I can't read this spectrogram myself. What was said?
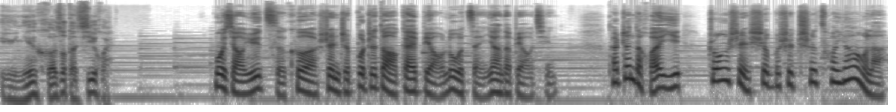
与您合作的机会。莫小鱼此刻甚至不知道该表露怎样的表情。他真的怀疑庄慎是不是吃错药了。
